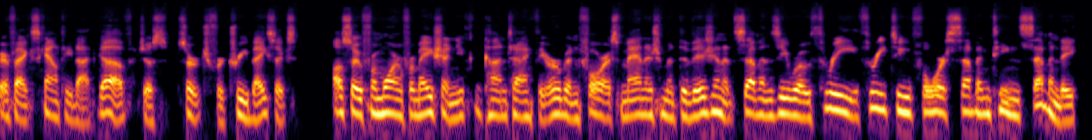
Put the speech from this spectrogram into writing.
fairfaxcounty.gov. Just search for Tree Basics. Also, for more information, you can contact the Urban Forest Management Division at 703 324 1770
